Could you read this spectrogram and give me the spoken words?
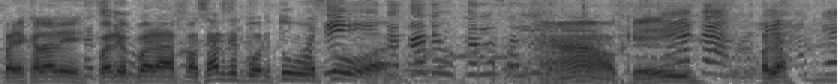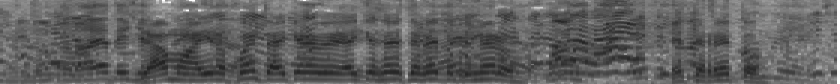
Para escalar, eh, para, para pasarse por tubo, por Sí, tubo. tratar de buscar la salida. Ah, ok. Hola. Ya vamos a ir al puente, hay que, hay que hacer este reto primero. Ahora va. Este reto. Dice,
